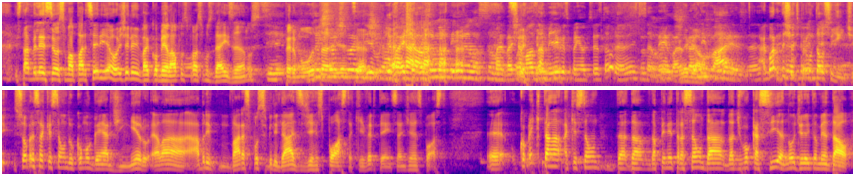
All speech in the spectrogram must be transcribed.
estabeleceu-se uma parceria. Hoje ele vai comer lá para os próximos 10 anos, Sim. permuta e etc. E vai chamar, mas vai chamar os amigos para ir em outros restaurantes também. Agora Legal. o cara tem vários, né? Agora deixa eu te perguntar o seguinte: sobre essa questão do como ganhar dinheiro, ela abre várias possibilidades de resposta aqui, vertentes né, de resposta. É, como é que está a questão da, da, da penetração da, da, advocacia no direito ambiental?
